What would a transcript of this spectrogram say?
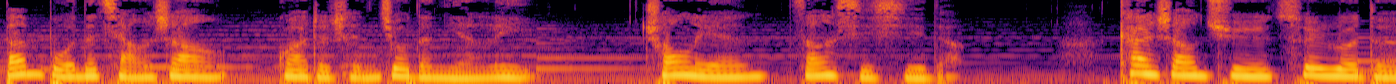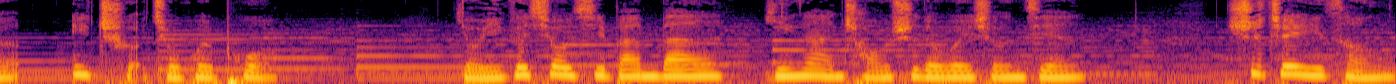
斑驳的墙上挂着陈旧的年历，窗帘脏兮兮的，看上去脆弱的，一扯就会破。有一个锈迹斑斑、阴暗潮湿的卫生间，是这一层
